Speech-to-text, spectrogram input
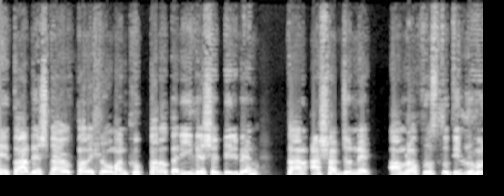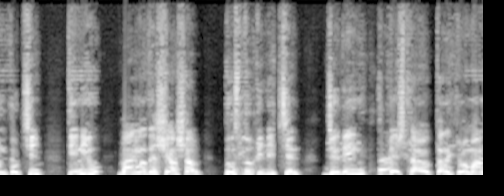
নেতা, দেশনায়ক তারেক রহমান খুব তাড়াতাড়ি দেশে ফিরবেন। তার আসার জন্য আমরা প্রস্তুতি গ্রহণ করছি। তিনিও বাংলাদেশে আসার প্রস্তুতি নিচ্ছেন। যেদিন দেশনায়ক তারেক রহমান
